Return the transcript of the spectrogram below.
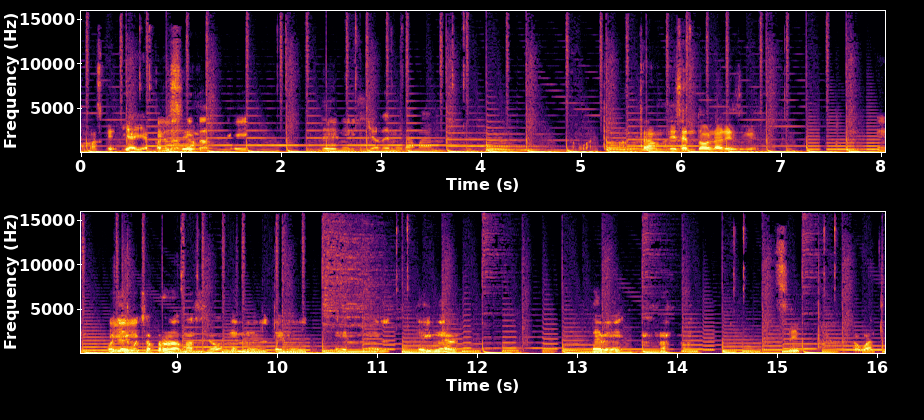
Nomás que ya, ya apareció. latitas E de energía de Megaman. Aguanta, Dicen dólares, güey. Oye, hay mucha programación en el, en el, en el Gamer TV. Sí, aguanta.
